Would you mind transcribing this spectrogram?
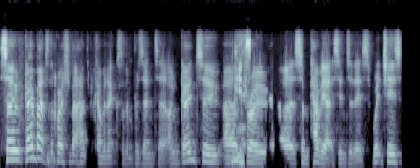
So, going back to the question about how to become an excellent presenter, I'm going to uh, Yes. throw uh, some caveats into this, which is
